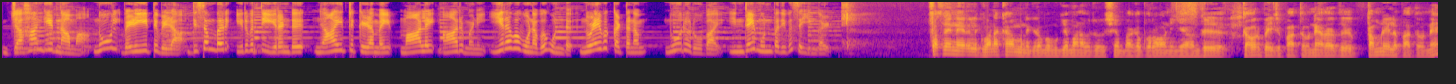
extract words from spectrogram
ஜஹாங்கீர் நாமா நூல் வெளியீட்டு விழா டிசம்பர் இருபத்தி இரண்டு ஞாயிற்றுக்கிழமை மாலை ஆறு மணி. இரவு உணவு உண்டு. நுழைவுக் கட்டணம் நூறு ரூபாய். இன்றே முன்பதிவு செய்யுங்கள். ஃபர்ஸ்ட் லைன் நேயர்களுக்கு வணக்கம். இன்றைக்கி ரொம்ப முக்கியமான ஒரு விஷயம் பார்க்க போகிறோம் நீங்கள் வந்து கவர் பேஜ் பார்த்த உடனே அதாவது தமிழில் பார்த்த உடனே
